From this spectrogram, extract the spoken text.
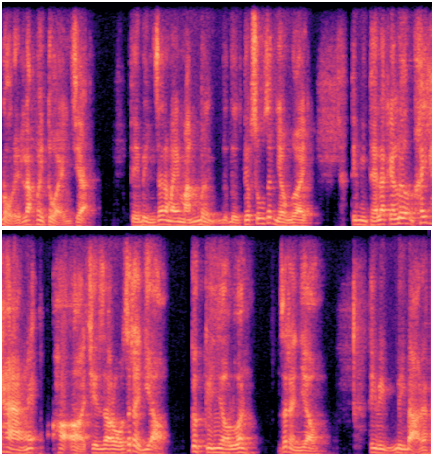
đổ đến 50 tuổi anh chị ạ. Thì mình rất là may mắn mình được, được tiếp xúc rất nhiều người. Thì mình thấy là cái lượng khách hàng ấy họ ở trên Zalo rất là nhiều cực kỳ nhiều luôn rất là nhiều. Thì mình mình bảo đây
